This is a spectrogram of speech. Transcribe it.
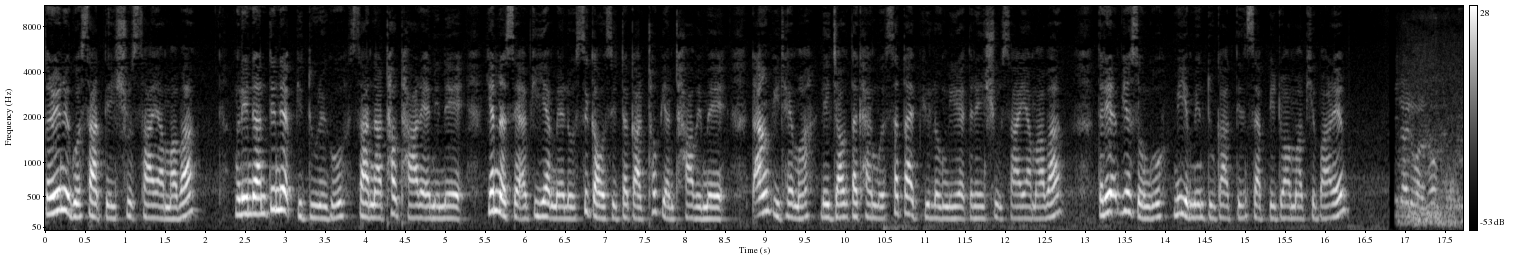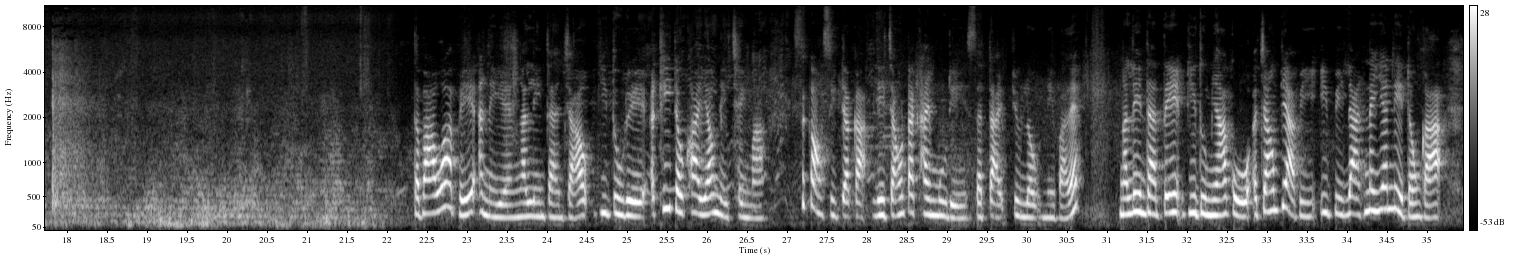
တရင်တွေကိုစတင်ရှုစားရမှာပါ ငလင်တန်တင်းတဲ့ပြည်သူတွေကိုစာနာထောက်ထားတဲ့အနေနဲ့ရက်20အပြည့်ရမယ်လို့စစ်ကောင်စီတပ်ကထုတ်ပြန်ထားပေမဲ့တအောင်းပြည်ထဲမှာလေကြောင်းတိုက်ခိုက်မှုဆက်တိုက်ပြုလုပ်နေတဲ့တရင်ရှုစားရမှာပါတရင်အပြည့်စုံကိုမိရမင်းသူကတင်ဆက်ပေးသွားမှာဖြစ်ပါတယ်တိုက်တော့နော်တဘာဝဘေးအနေရဲ့ငလင်တန်ကြောင့်ပြည်သူတွေအထိဒုက္ခရောက်နေချိန်မှာစစ်ကောင်စီတပ်ကလေကြောင်းတိုက်ခိုက်မှုတွေဇက်တိုက်ပြုလုပ်နေပါတယ်။ငလင်တန်သိန်းပြည်သူများကိုအကြောင်းပြပြီး EP လ2ရက်နေ့တုန်းက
